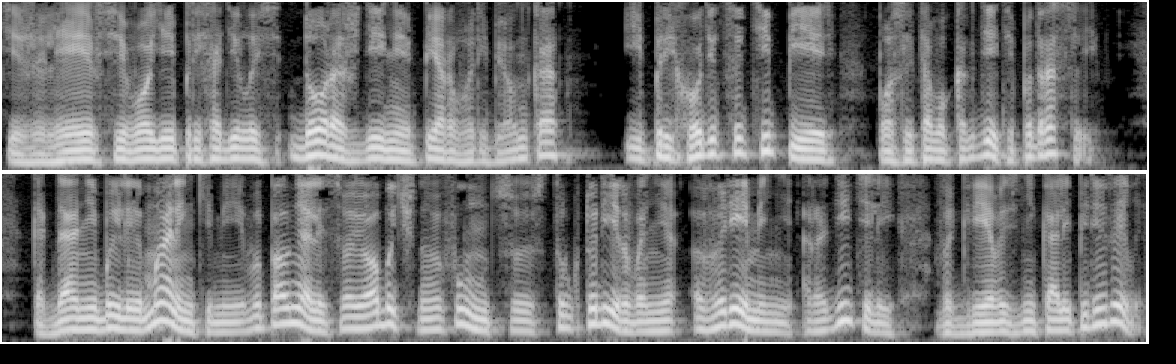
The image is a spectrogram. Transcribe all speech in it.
Тяжелее всего ей приходилось до рождения первого ребенка и приходится теперь, после того, как дети подросли. Когда они были маленькими и выполняли свою обычную функцию структурирования времени родителей, в игре возникали перерывы.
